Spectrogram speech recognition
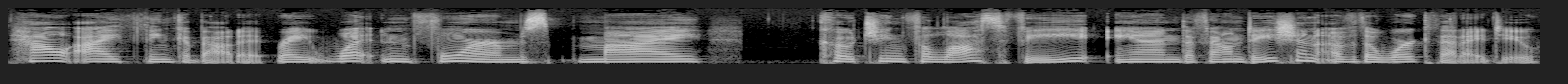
how I think about it, right? What informs my coaching philosophy and the foundation of the work that I do.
